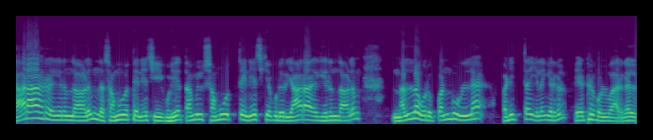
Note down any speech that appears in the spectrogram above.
யாராக இருந்தாலும் இந்த சமூகத்தை நேசிக்கக்கூடிய தமிழ் சமூகத்தை நேசிக்கக்கூடிய யாராக இருந்தாலும் நல்ல ஒரு பண்பு உள்ள படித்த இளைஞர்கள் ஏற்றுக்கொள்வார்கள்.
